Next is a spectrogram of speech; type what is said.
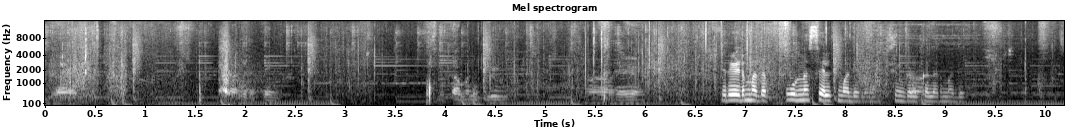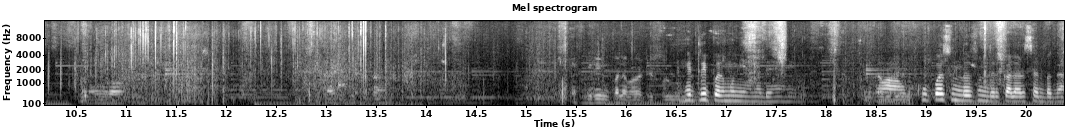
ब्लॅक त्यामध्ये ब्ल्यू हे रेडमध्ये पूर्ण सेल्फमध्ये सिंगल कलरमध्ये ग्रीन पण आहे बघा ट्रिपल हे ट्रिपल मुनियामध्ये आहे. वाव खूपच सुंदर सुंदर कलर्स आहेत बघा.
